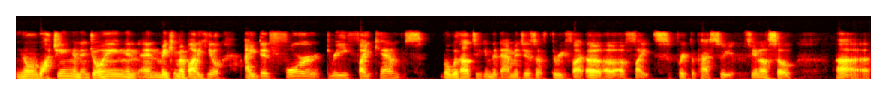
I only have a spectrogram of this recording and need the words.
you know watching and enjoying and and making my body heal. I did four, three fight camps, but without taking the damages of three fight uh, uh, of fights for the past two years. You know, so uh,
